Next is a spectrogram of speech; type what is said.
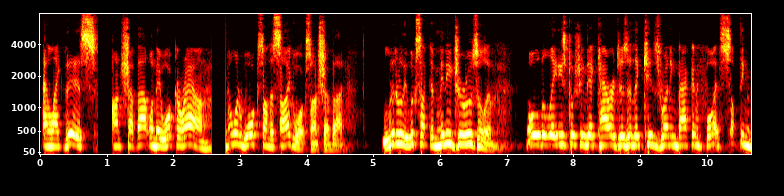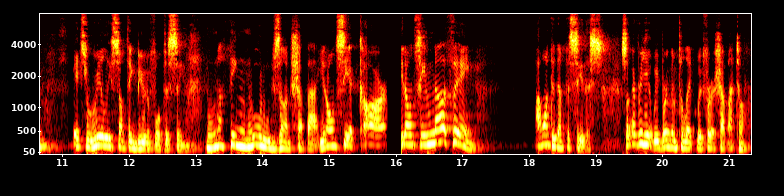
And like this, on Shabbat, when they walk around, no one walks on the sidewalks on Shabbat. Literally looks like a mini Jerusalem. All the ladies pushing their carriages and the kids running back and forth. It's something, it's really something beautiful to see. Nothing moves on Shabbat. You don't see a car. You don't see nothing. I wanted them to see this. So every year we bring them to Lakewood for a Shabbaton.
